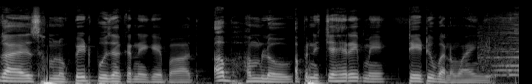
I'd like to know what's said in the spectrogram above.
सो गायस हम लोग पेट पूजा करने के बाद अब हम लोग अपने चेहरे में टेटू बनवाएँगे।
